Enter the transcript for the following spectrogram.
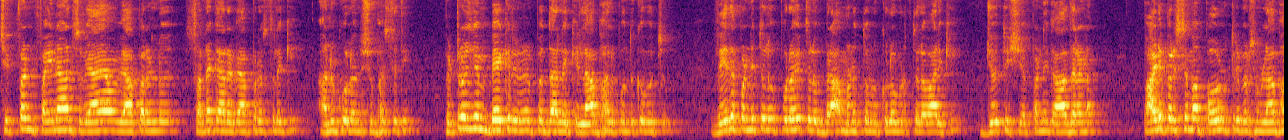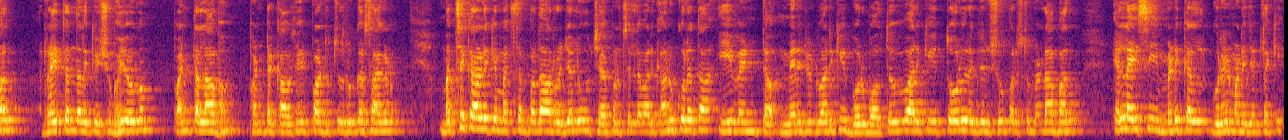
చిట్ ఫండ్ ఫైనాన్స్ వ్యాయామ వ్యాపారంలో స్వర్ణకార వ్యాపారస్తులకి అనుకూలం శుభస్థితి పెట్రోలియం బేకరీ వినోదపదాలకి లాభాలు పొందుకోవచ్చు వేద పండితులు పురోహితులు బ్రాహ్మణత్వం కులవృత్తుల వారికి జ్యోతిష్య పండుగ ఆదరణ. పాడి పరిశ్రమ పౌల్ట్రీ పరిశ్రమ లాభాలు రైతందలకి శుభయోగం పంట లాభం పంట కావాల్సిన ఏర్పాటు చురుగ్గా సాగడం మత్స్యకారులకి మత్స్య సంపద రొజలు చేపలు చెల్లె వారికి అనుకూలత ఈవెంట్ మేనేజ్మెంట్ వారికి బోరుబాల్ తవ్వి వారికి తోలు రెగ్జిన్ షూ పరిశ్రమ లాభాలు ఎల్ఐసి మెడికల్ గురిమణి జంటలకి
